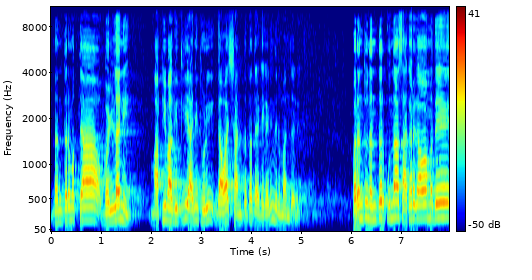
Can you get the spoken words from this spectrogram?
नंतर मग त्या वडिलांनी माफी मागितली आणि थोडी गावात शांतता त्या ठिकाणी निर्माण झाली होती. परंतु नंतर पुन्हा साखर गावामध्ये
